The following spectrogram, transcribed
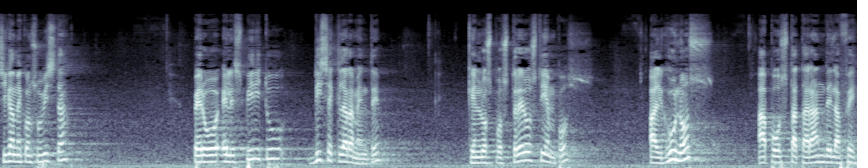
Síganme con su vista. Pero el Espíritu dice claramente que en los postreros tiempos algunos apostatarán de la fe,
